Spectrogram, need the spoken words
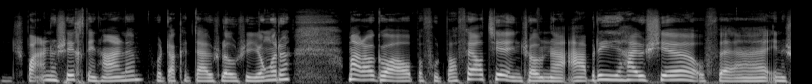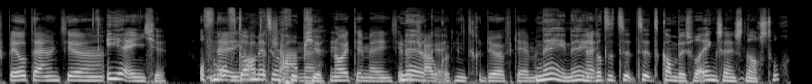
in Spaarnezicht in Haarlem. Voor dak- en thuisloze jongeren. Maar ook wel op een voetbalveldje. In zo'n uh, abri-huisje. Of uh, in een speeltuintje. In je eentje? Of, nee, of dan met een samen. groepje? Nooit in mijn eentje. Nee, dat zou okay. ik ook niet gedurfd hebben. Nee, nee, Nee. want het, het, het kan best wel eng zijn s'nachts, toch?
